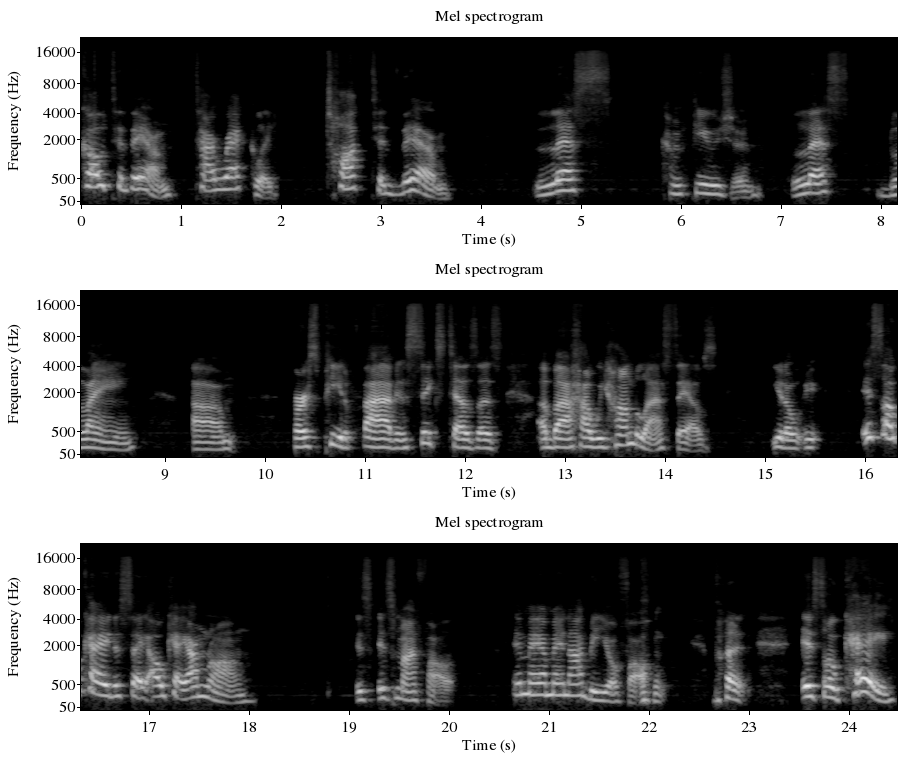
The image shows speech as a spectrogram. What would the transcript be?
go to them directly, talk to them. Less confusion, less blame. Um, First Peter 5 and 6 tells us about how we humble ourselves. You know, it's okay to say, okay, I'm wrong. It's it's my fault. It may or may not be your fault, but it's okay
